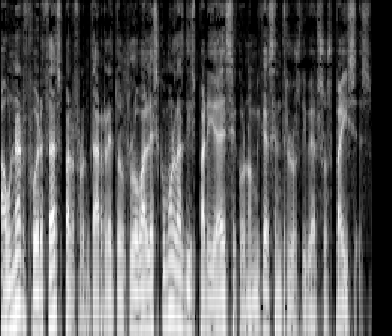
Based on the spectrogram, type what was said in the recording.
aunar fuerzas para afrontar retos globales como las disparidades económicas entre los diversos países.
